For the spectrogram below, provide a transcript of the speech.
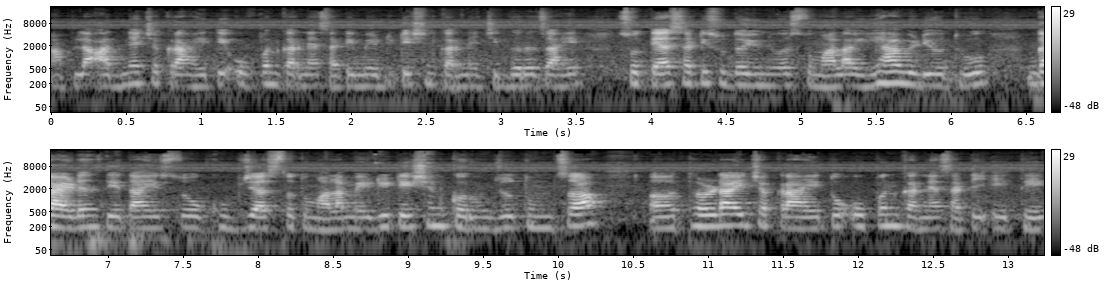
आपला आज्ञाचक्र आहे ते ओपन करण्यासाठी मेडिटेशन करण्याची गरज आहे. सो त्यासाठी सुद्धा युनिवर्स तुम्हाला ह्या व्हिडिओ थ्रू गायडन्स देत आहे. सो खूप जास्त तुम्हाला मेडिटेशन करून जो तुमचा थर्ड आय चक्र आहे तो ओपन करण्यासाठी येथे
